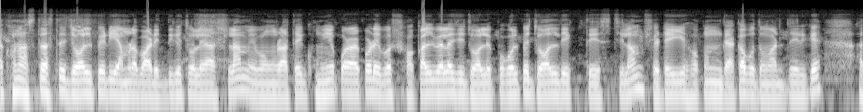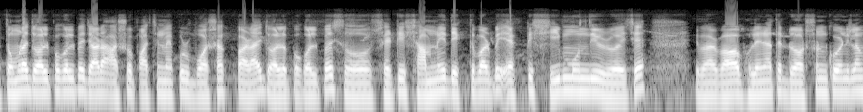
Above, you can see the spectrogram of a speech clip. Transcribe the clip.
এখন আস্তে আস্তে জল পেরিয়ে আমরা বাড়ির দিকে চলে আসলাম এবং রাতে ঘুমিয়ে পড়ার পর এবার সকালবেলা যে জল প্রকল্পে জল দেখতে এসেছিলাম, সেটাই এখন দেখাবো তোমাদেরকে। আর তোমরা জল প্রকল্পে যারা আসো প্রাচীন মাইপুর বসাক পাড়ায় জল প্রকল্পে সো সেটির সামনেই দেখতে পারবে, একটি শিব মন্দির রয়েছে। এবার বাবা ভোলেনাথের দর্শন করে নিলাম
